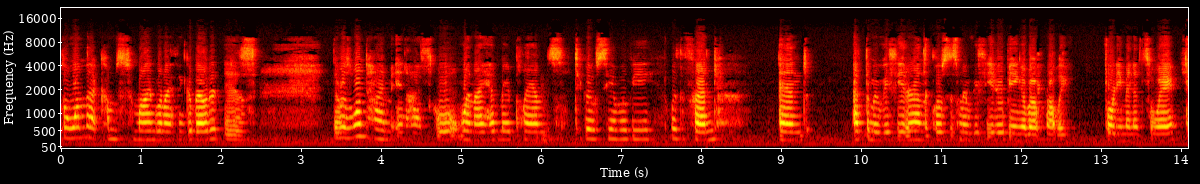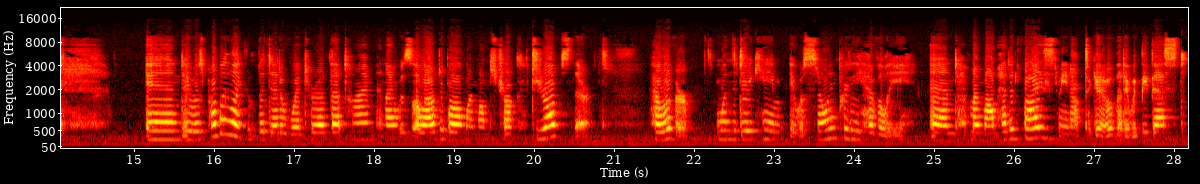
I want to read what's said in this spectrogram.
the one that comes to mind when I think about it is there was one time in high school when I had made plans to go see a movie with a friend, and at the movie theater, and the closest movie theater being about probably 40 minutes away. And it was probably like the dead of winter at that time, and I was allowed to borrow my mom's truck to drive us there. However, when the day came, it was snowing pretty heavily, and my mom had advised me not to go, that it would be best,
